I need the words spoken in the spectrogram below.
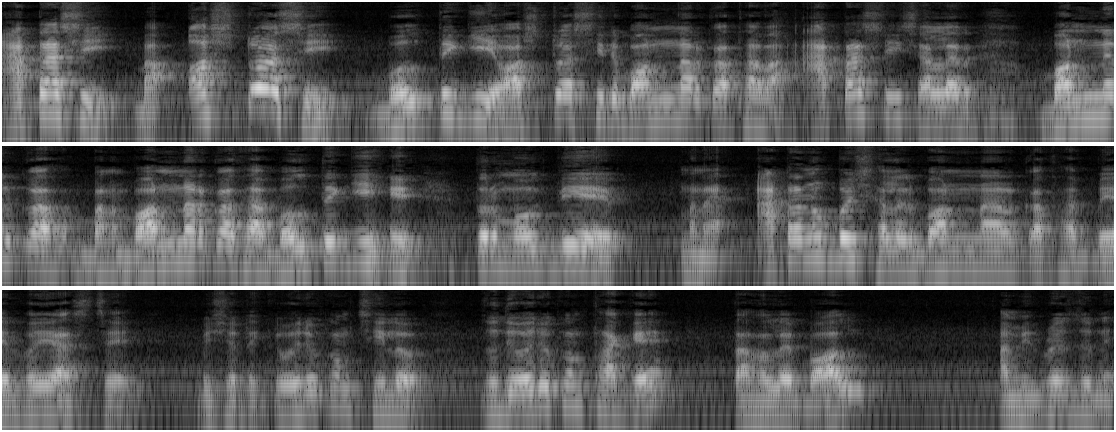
আটাশি বা অষ্টআশি বলতে গিয়ে, অষ্টআশির বন্যার কথা বা আটাশি সালের বন্যের কথা মানে বন্যার কথা বলতে গিয়ে তোর মুখ দিয়ে মানে আটানব্বই সালের বন্যার কথা বের হয়ে আসছে, বিষয়টা কি ওইরকম ছিল? যদি ওইরকম থাকে, তাহলে বল, আমি প্রয়োজনে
